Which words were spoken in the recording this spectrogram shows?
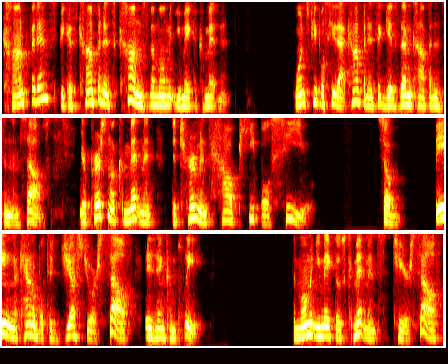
confidence, because confidence comes the moment you make a commitment. Once people see that confidence, it gives them confidence in themselves. Your personal commitment determines how people see you. So being accountable to just yourself is incomplete. The moment you make those commitments to yourself,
